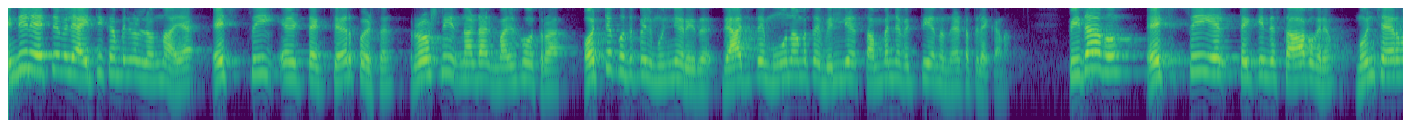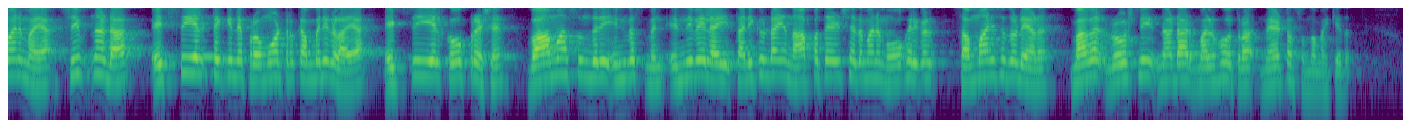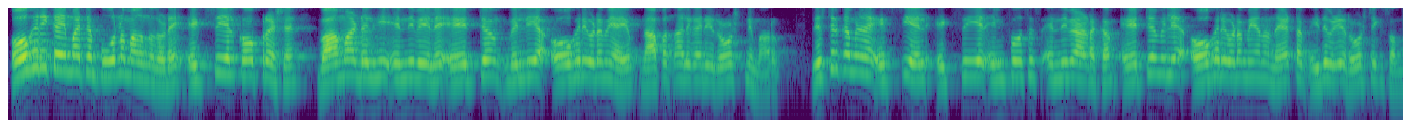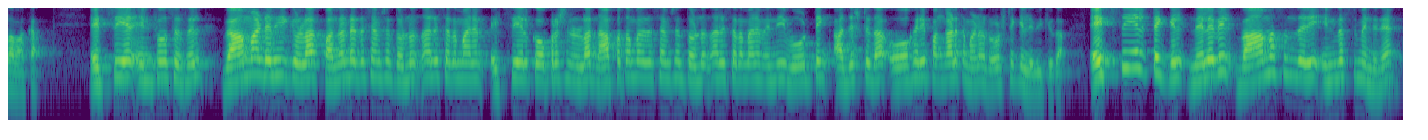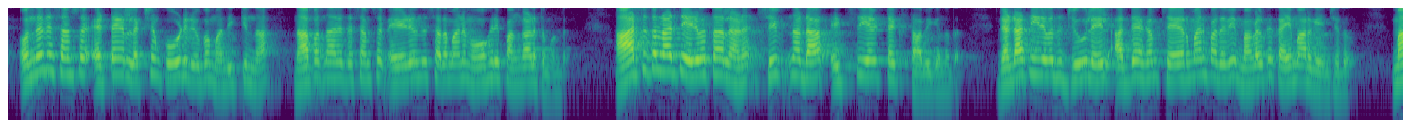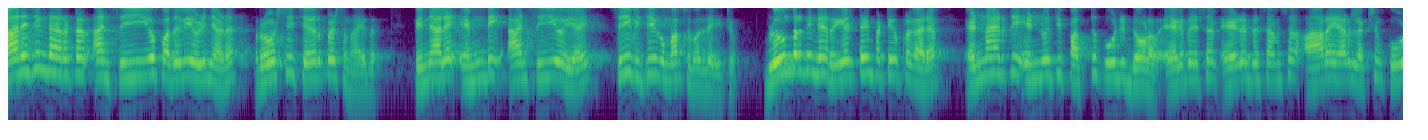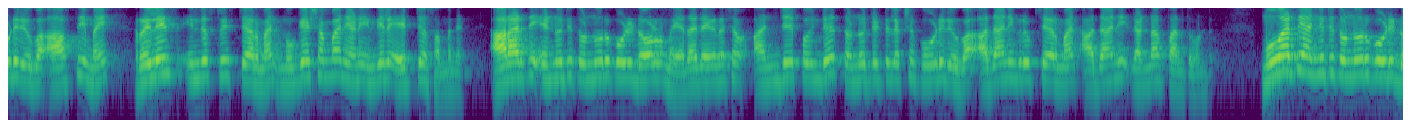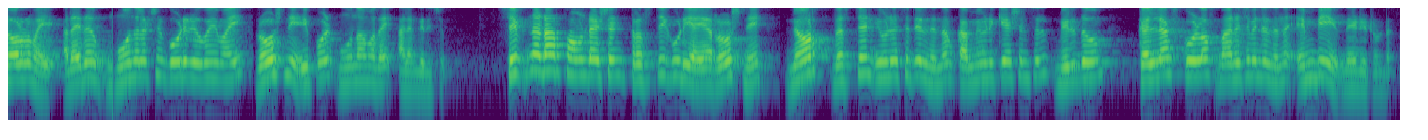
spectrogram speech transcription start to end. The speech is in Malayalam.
ഇന്ത്യയിലെ ഏറ്റവും വലിയ ഐ ടി കമ്പനികളിൽ ഒന്നായ H C L tech chairperson Roshni Nadar Malhotra ഒറ്റക്കുതിപ്പിൽ മുന്നേറിയത് രാജ്യത്തെ മൂന്നാമത്തെ വലിയ സമ്പന്ന വ്യക്തി എന്ന നേട്ടത്തിലേക്കാണ്. പിതാവും എച്ച് സി എൽ ടെക്കിന്റെ സ്ഥാപകനും മുൻ ചെയർമാനുമായ Shiv Nadar H C L ടെക്കിന്റെ promoter കമ്പനികളായ H C L corporation Vama Sundari investment എന്നിവയിലായി തനിക്കുണ്ടായ നാൽപ്പത്തേഴ് ശതമാനം ഓഹരികൾ സമ്മാനിച്ചതോടെയാണ് മകൾ റോഷ്നി നഡാർ മൽഹോത്ര നേട്ടം സ്വന്തമാക്കിയത്. ഓഹരി കൈമാറ്റം പൂർണമാകുന്നതോടെ H C L corporation Vama Delhi എന്നിവയിലെ ഏറ്റവും വലിയ ഓഹരി ഉടമയായും നാൽപ്പത്തിനാലുകാരി റോഷ്നി മാറും. ലിസ്റ്റഡ് കമ്പനിയായ S C L H C L Infosys എന്നിവ അടക്കം ഏറ്റവും വലിയ ഓഹരി ഉടമയെന്ന നേട്ടം ഇതുവഴി റോഷ്നിക്ക് സ്വന്തമാക്കാം. എച്ച് സി എൽ ഇൻഫോസിസിൽ വാമ ഡൽഹിക്കുള്ള പന്ത്രണ്ട് ദശാംശം തൊണ്ണൂറ്റിനാല് ശതമാനം എച്ച് സി എൽ കോർപ്പറേഷനുള്ള നാൽപ്പത്തൊമ്പത് ദശാംശം തൊണ്ണൂറ്റിനാല് ശതമാനം എന്നീ വോട്ടിംഗ് അധിഷ്ഠിത ഓഹരി പങ്കാളിത്തമാണ് റോഷ്നിക്ക് ലഭിക്കുക. എച്ച് സി എൽ ടെക്കിൽ നിലവിൽ വാമസുന്ദരി ഇൻവെസ്റ്റ്മെന്റിന് ഒന്ന് ദശാംശം എട്ടേഴ് ലക്ഷം കോടി രൂപ മതിക്കുന്ന നാൽപ്പത്തിനാല് ദശാംശം ഏഴ് ഒന്ന് ശതമാനം ഓഹരി പങ്കാളിത്തമുണ്ട്. ആയിരത്തി തൊള്ളായിരത്തി എഴുപത്തി ആറിലാണ് Shiv Nadar H C L Tech സ്ഥാപിക്കുന്നത്. രണ്ടായിരത്തി ഇരുപത് ജൂലൈയിൽ അദ്ദേഹം ചെയർമാൻ പദവി മകൾക്ക് കൈമാറുകയും ചെയ്തു. മാനേജിംഗ് ഡയറക്ടർ ആൻഡ് സിഇഒ പദവി ഒഴിഞ്ഞാണ് റോഷ്നി ചെയർപേഴ്സൺ ആയത്. പിന്നാലെ എം ഡി ആൻഡ് സിഇഒയായി സി വിജയകുമാർ ചുമതലയേറ്റു. ബ്ലൂംബർഗിന്റെ റിയൽ ടൈം പട്ടിക പ്രകാരം എണ്ണായിരത്തി എണ്ണൂറ്റി പത്ത് കോടി ഡോളർ ഏകദേശം ഏഴ് ദശാംശം ആറ് ആറ് ലക്ഷം കോടി രൂപ ആസ്തിയുമായി റിലയൻസ് ഇൻഡസ്ട്രീസ് ചെയർമാൻ മുകേഷ് അംബാനിയാണ് ഇന്ത്യയിലെ ഏറ്റവും സമ്പന്നൻ. ആറായിരത്തി എണ്ണൂറ്റി തൊണ്ണൂറ് കോടി ഡോളറുമായി അതായത് ഏകദേശം അഞ്ച് പോയിന്റ് തൊണ്ണൂറ്റെട്ട് ലക്ഷം കോടി രൂപ അദാനി ഗ്രൂപ്പ് ചെയർമാൻ അദാനി രണ്ടാം സ്ഥാനത്തുമുണ്ട്. മൂവായിരത്തി അഞ്ഞൂറ്റി തൊണ്ണൂറ് കോടി ഡോളറുമായി അതായത് മൂന്ന് ലക്ഷം കോടി രൂപയുമായി റോഷ്നി ഇപ്പോൾ മൂന്നാമതായി അലങ്കരിച്ചു. ശിവ് നഡാർ ഫൗണ്ടേഷൻ ട്രസ്റ്റി കൂടിയായ റോഷ്നി നോർത്ത് വെസ്റ്റേൺ യൂണിവേഴ്സിറ്റിയിൽ നിന്നും കമ്മ്യൂണിക്കേഷൻസിൽ ബിരുദവും കെല്ല സ്കൂൾ ഓഫ് മാനേജ്മെന്റിൽ നിന്ന് എം ബി എയും നേടിയിട്ടുണ്ട്.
